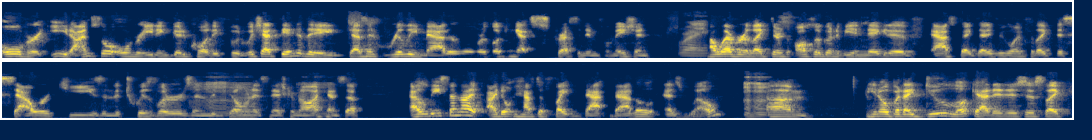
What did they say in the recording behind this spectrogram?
overeat i'm still overeating good quality food which at the end of the day doesn't really matter when we're looking at stress and inflammation right however like there's also going to be a negative aspect that if you're going for like the sour keys and the twizzlers and mm-hmm. the donuts and ice cream and all that kind of stuff at least i'm not i don't have to fight that battle as well mm-hmm. um you know, but I do look at it as just like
